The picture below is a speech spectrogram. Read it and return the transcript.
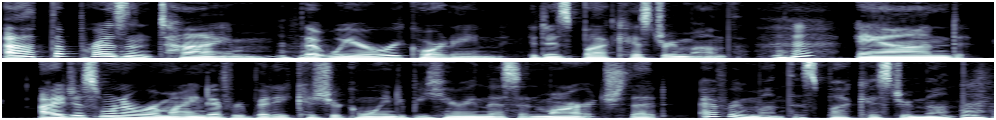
at the present time mm-hmm. that we are recording, it is Black History Month. Mm-hmm. And I just want to remind everybody, because you're going to be hearing this in March, that every month is Black History Month.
